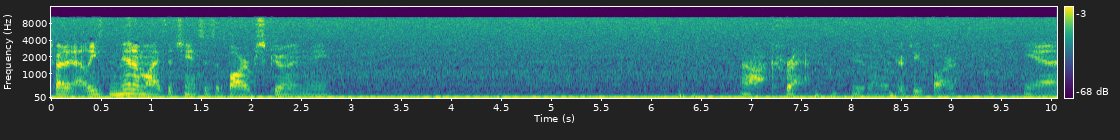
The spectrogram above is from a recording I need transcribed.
Try to at least minimize the chances of Barb screwing me. Ah, crap. Moved my worker too far. Yeah,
